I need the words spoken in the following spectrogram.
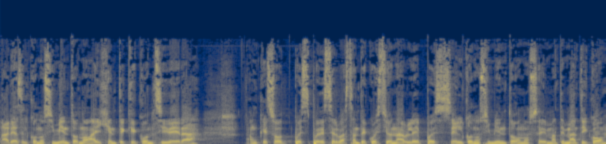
áreas del conocimiento, ¿no? Hay gente que considera aunque eso pues puede ser bastante cuestionable, pues el conocimiento, no sé, matemático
